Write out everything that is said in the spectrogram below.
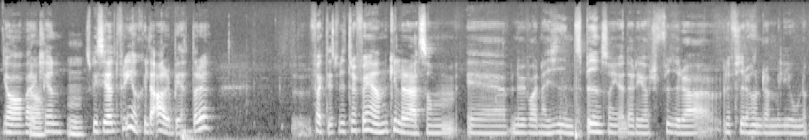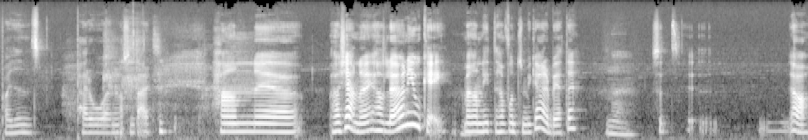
Ja, verkligen. Ja. Mm. Speciellt för enskilda arbetare. Faktiskt, vi träffade en kille där som, eh, vi var den här jeansbyn som gör, där det görs fyra, eller 400 miljoner par jeans per år eller något sånt där. Han, eh, han tjänar, hans lön är okej, men han, han får inte så mycket arbete. Nej. Så att, eh, ja.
